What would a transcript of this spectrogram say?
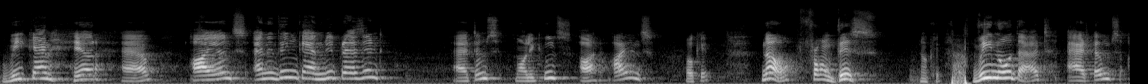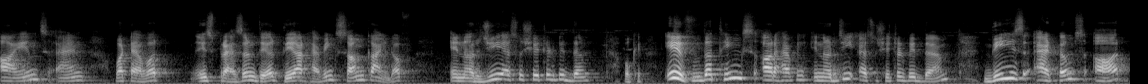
We can here have ions. Anything can be present. Atoms molecules or ions. Okay. Now from this okay we know that atoms ions and whatever is present there they are having some kind of energy associated with them. Okay. If the things are having energy associated with them these atoms are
